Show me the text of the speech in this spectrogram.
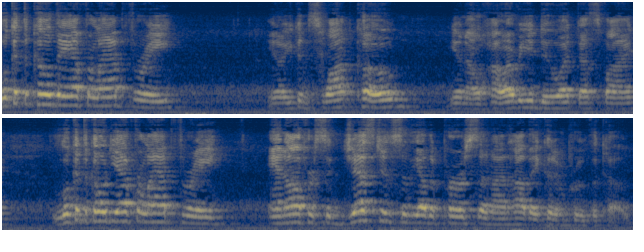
look at the code they have for Lab 3. You know, you can swap code, you know, however you do it, that's fine. Look at the code you have for Lab 3 and offer suggestions to the other person on how they could improve the code.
